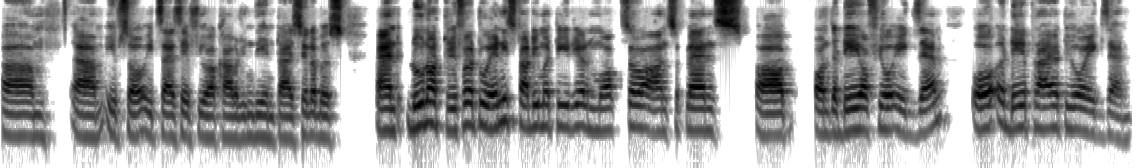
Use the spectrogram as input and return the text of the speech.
Um, um, if so, it's as if you are covering the entire syllabus. And do not refer to any study material, mocks or answer plans uh, on the day of your exam or a day prior to your exam.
